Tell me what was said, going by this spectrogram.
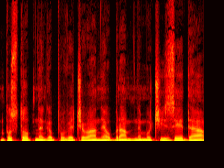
in postopnega povečevanja obrambne moči ZDA,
